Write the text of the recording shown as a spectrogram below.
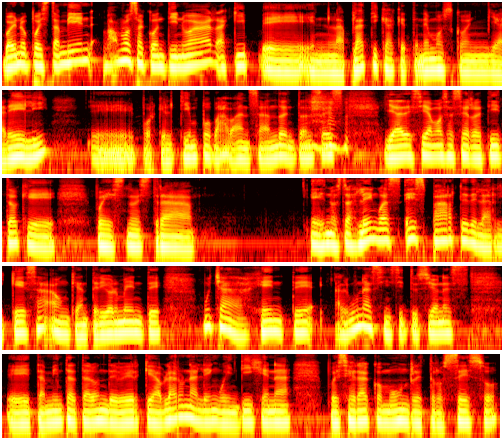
Bueno, pues también vamos a continuar aquí eh, en la plática que tenemos con Yareli. Eh, porque el tiempo va avanzando, entonces ya decíamos hace ratito que pues nuestra eh, nuestras lenguas es parte de la riqueza, aunque anteriormente mucha gente, algunas instituciones eh, también trataron de ver que hablar una lengua indígena pues era como un retroceso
